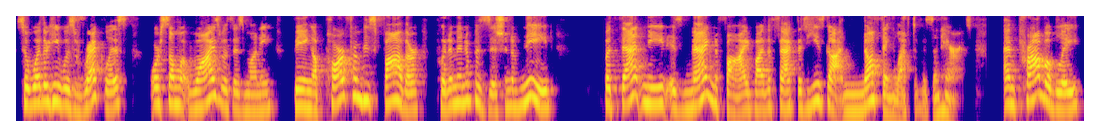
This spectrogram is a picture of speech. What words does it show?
So, whether he was reckless or somewhat wise with his money, being apart from his father put him in a position of need. But that need is magnified by the fact that he's got nothing left of his inheritance. And probably,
